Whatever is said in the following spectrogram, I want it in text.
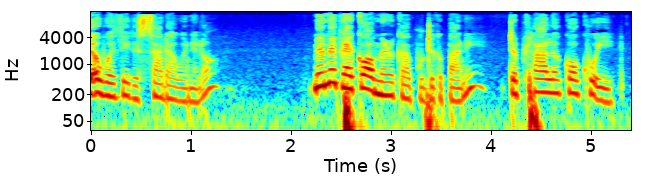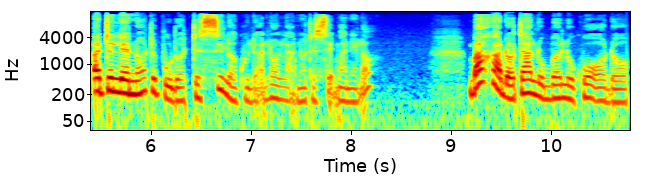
လအဝဲစီကစားတာဝဲနေလောမေမေဖဲကောအမေရိကပူတကပါနေတဖလားလကောခွေအတလေနော်တပူတော့တစီလကူလအလော်လာနော်တစစ်မနေလော ဘာခါတော့တလူဘလူကိုအော်တော့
